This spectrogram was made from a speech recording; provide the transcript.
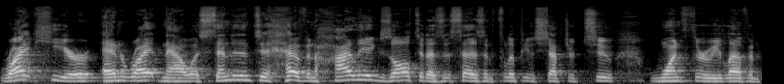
right here and right now, ascended into heaven, highly exalted, as it says in Philippians chapter 2, 1 through 11.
